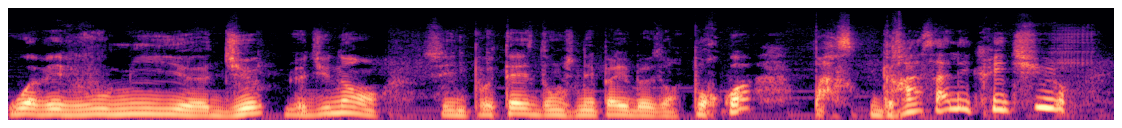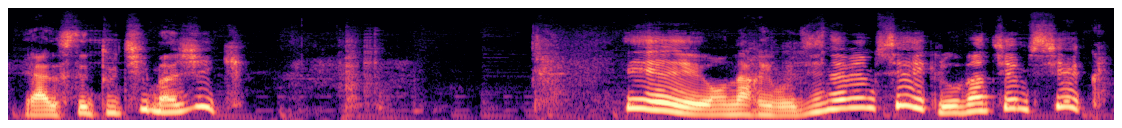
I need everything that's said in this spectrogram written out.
où avez-vous mis euh, Dieu? Il a dit non, c'est une hypothèse dont je n'ai pas eu besoin. Pourquoi? Parce que grâce à l'écriture et à cet outil magique. Et on arrive au 19e siècle, au 20e siècle.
